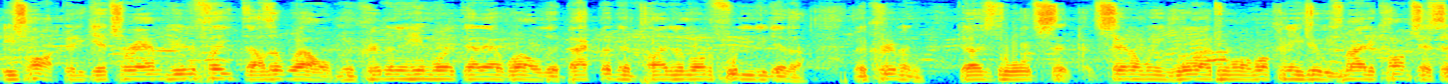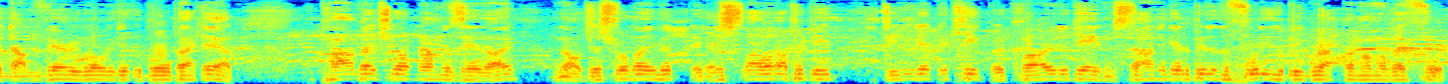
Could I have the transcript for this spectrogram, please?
He's hot, but he gets around beautifully, does it well. McCrimmon and him worked that out well. They're backmen, they've played a lot of footy together. McCrimmon goes towards centre wing. Willow what can he do? He's made a contest and done very well to get the ball back out. Palm Beach got numbers there though, and they'll just relieve it. They're going to slow it up a bit. Didn't get the kick, but Crowed again, starting to get a bit of the footy, the big ruckman on the left foot.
